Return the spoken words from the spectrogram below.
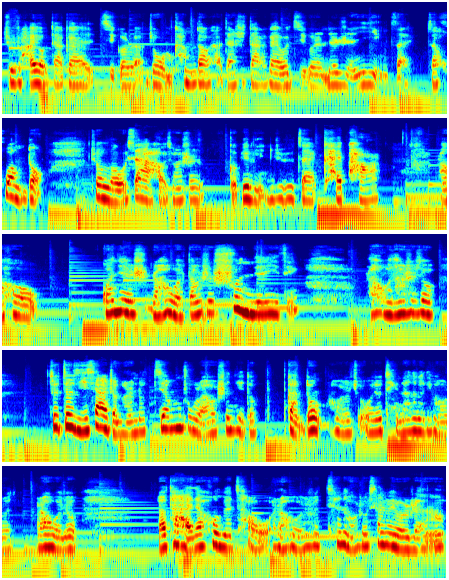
就是还有大概几个人，就我们看不到他，但是大概有几个人的人影在在晃动，就楼下好像是隔壁邻居在开趴，然后关键是，然后我当时瞬间一紧。然后我当时就，就就一下整个人都僵住了，然后身体都不敢动，然后我就我就停在那个地方，我说，然后我就，然后他还在后面操我，然后我就说天哪，我说下面有人啊，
